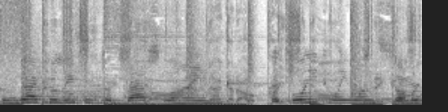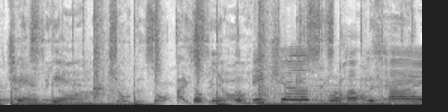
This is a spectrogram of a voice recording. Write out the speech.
Congratulations to Bassline, the 2021 Summer Champion. So a big shout out for Wheels High,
